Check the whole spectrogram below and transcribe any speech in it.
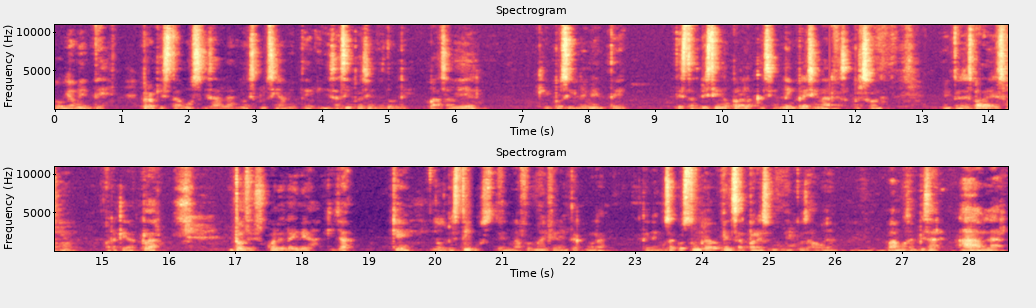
obviamente, pero aquí estamos hablando exclusivamente en esas situaciones donde vas a ver que posiblemente te estás vistiendo para la ocasión de impresionar a esa persona. Entonces para eso, ¿no? Para quedar claro. Entonces, ¿cuál es la idea? Que ya que nos vestimos de una forma diferente a como la tenemos acostumbrado a pensar para esos momentos ahora, vamos a empezar a hablar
